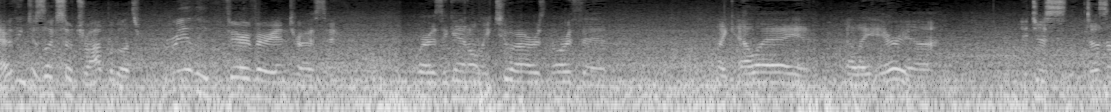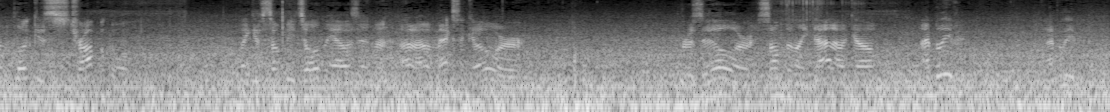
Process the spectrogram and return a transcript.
everything just looks so tropical. It's really very, very interesting. Whereas again, only two hours north in like LA and LA area, it just doesn't look as tropical. Like if somebody told me I was in, I don't know, Mexico or Brazil or something like that, I would go, I believe you. I believe you.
